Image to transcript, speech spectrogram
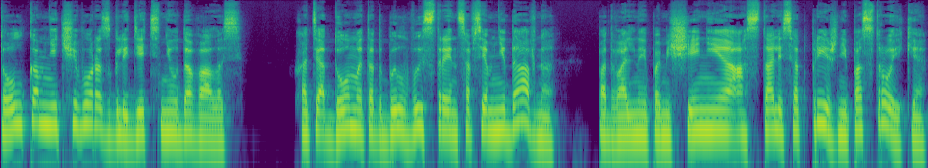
Толком ничего разглядеть не удавалось. Хотя дом этот был выстроен совсем недавно, подвальные помещения остались от прежней постройки,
